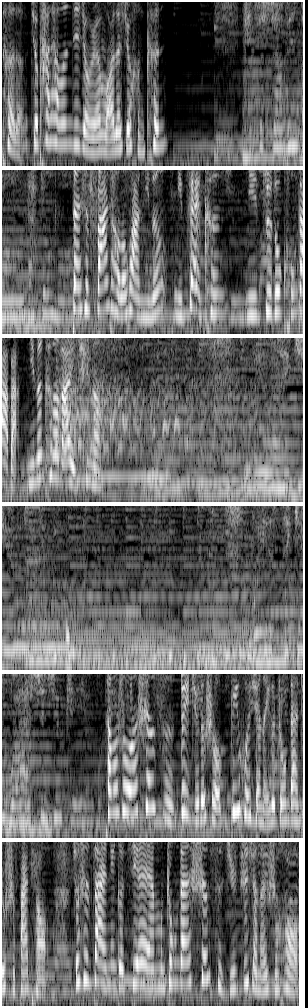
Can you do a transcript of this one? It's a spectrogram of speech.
忑的，就怕他们这种人玩的就很坑。但是发条的话，你能你再坑，你最多空大吧？你能坑到哪里去呢？他们说生死对局的时候必会选的一个中单就是发条，就是在那个 GAM 中单生死局之选的时候，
